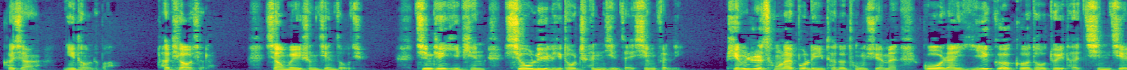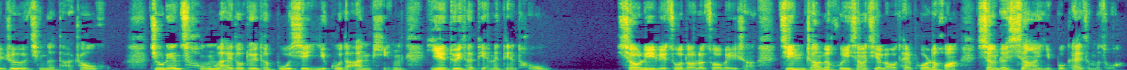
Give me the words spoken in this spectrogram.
可心儿，你等着吧。他跳下来，向卫生间走去。今天一天，肖丽丽都沉浸在兴奋里。平日从来不理她的同学们，果然一个个都对她亲切热情的打招呼。就连从来都对她不屑一顾的安平，也对她点了点头。肖丽丽坐到了座位上，紧张的回想起老太婆的话，想着下一步该怎么做。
